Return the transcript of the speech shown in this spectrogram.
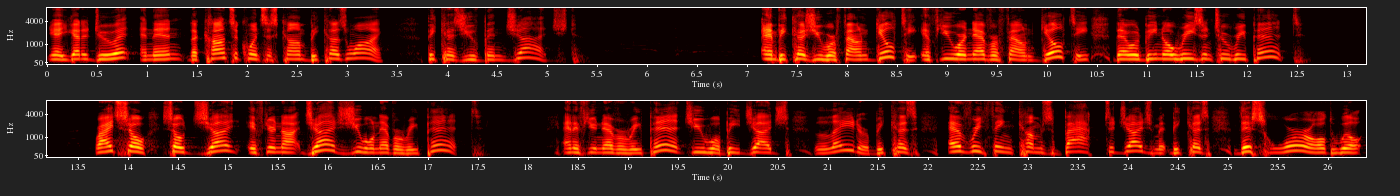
yeah, you got to do it, and then the consequences come because why? Because you've been judged. And because you were found guilty. If you were never found guilty, there would be no reason to repent. Right? So so judge if you're not judged, you will never repent. And if you never repent, you will be judged later because everything comes back to judgment because this world will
